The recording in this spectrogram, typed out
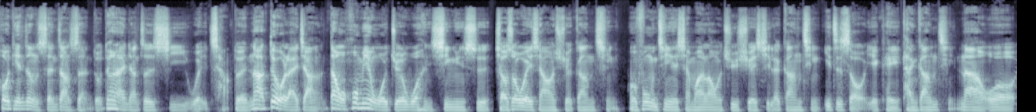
后天这种生长是很多，对他来讲这是习以为常。对，那对我来讲，但我后面我觉得我很幸运，是小时候我也想要学钢琴，我父母亲也想办法让我去学习了钢琴，一只手也可以弹钢琴。那我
